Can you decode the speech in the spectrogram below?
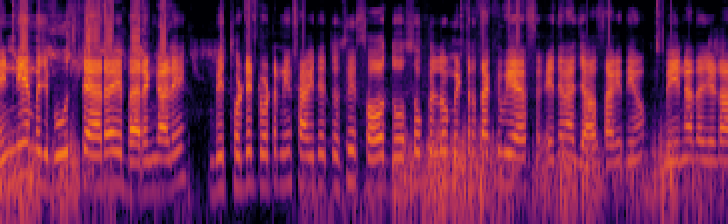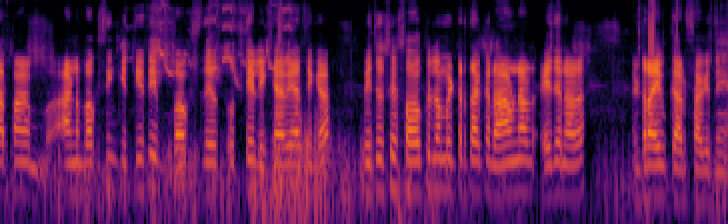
ਇੰਨੇ ਮਜ਼ਬੂਤ ਟਾਇਰ ਆ ਇਹ ਬੈਰਿੰਗ ਵਾਲੇ ਵੀ ਤੁਹਾਡੇ ਟੁੱਟ ਨਹੀਂ ਸਕਦੇ ਤੁਸੀਂ 100 200 ਕਿਲੋਮੀਟਰ ਤੱਕ ਵੀ ਇਸ ਇਹਦੇ ਨਾਲ ਜਾ ਸਕਦੇ ਹੋ। ਵੀ ਇਹਨਾਂ ਦਾ ਜਿਹੜਾ ਆਪਾਂ ਅਨਬਾਕਸਿੰਗ ਕੀਤੀ ਸੀ ਬਾਕਸ ਦੇ ਉੱਤ- ਲਿਖਿਆ ਹੋਇਆ ਸੀਗਾ ਵੀ ਤੁਸੀਂ 100 ਕਿਲੋਮੀਟਰ ਤੱਕ ਆਰਾਮ ਨਾਲ ਇਹਦੇ ਨਾਲ ਡਰਾਈਵ ਕਰ ਸਕਦੇ ਹੋ।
